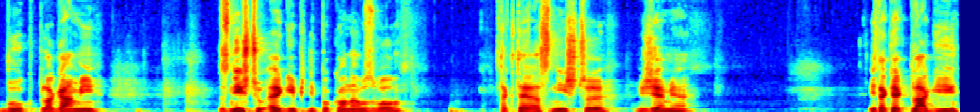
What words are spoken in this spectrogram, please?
Bóg plagami zniszczył Egipt i pokonał zło, tak teraz niszczy ziemię. I tak jak plagi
